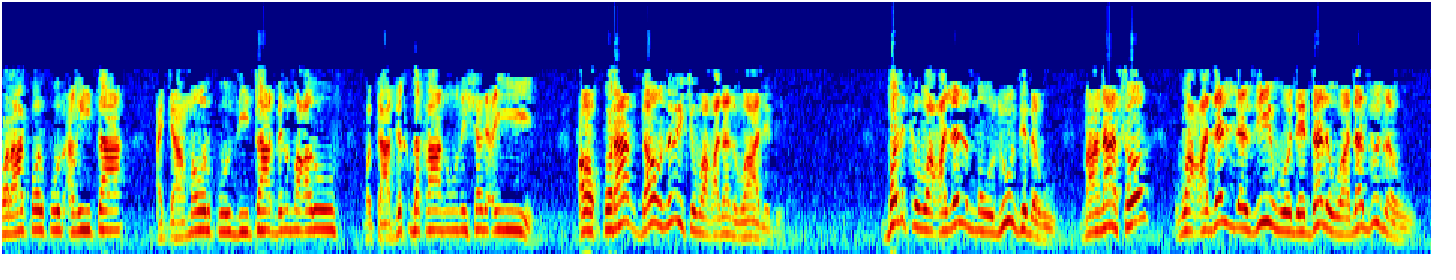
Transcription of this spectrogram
خوراک ور کو اغیتا اجام ور کو دیتا بالمعروف مطابق د قانون شرعي او قران دا نه چې وعلى الوالد بلکہ وعلی المولود له معنا سو وعلی الذی ولد الولد له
